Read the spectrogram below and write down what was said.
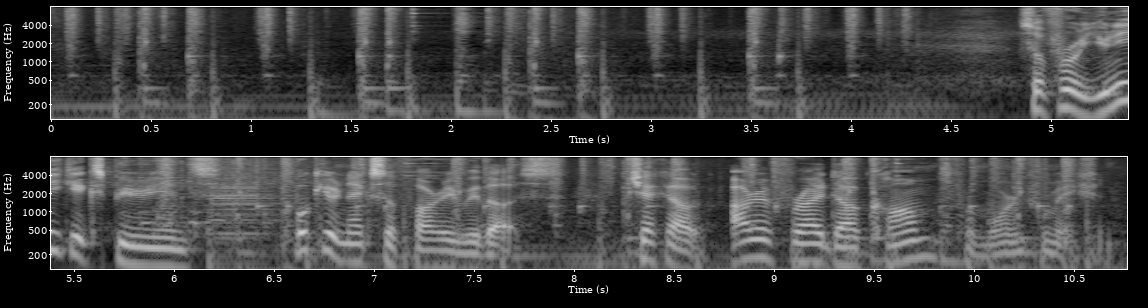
So for a unique experience, book your next safari with us. Check out arifrai.com for more information.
